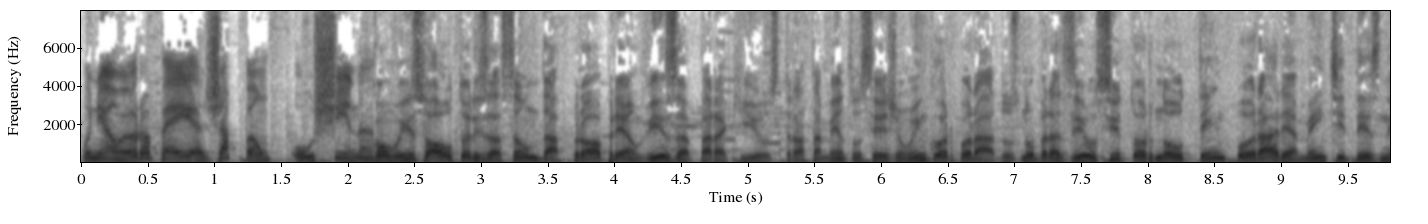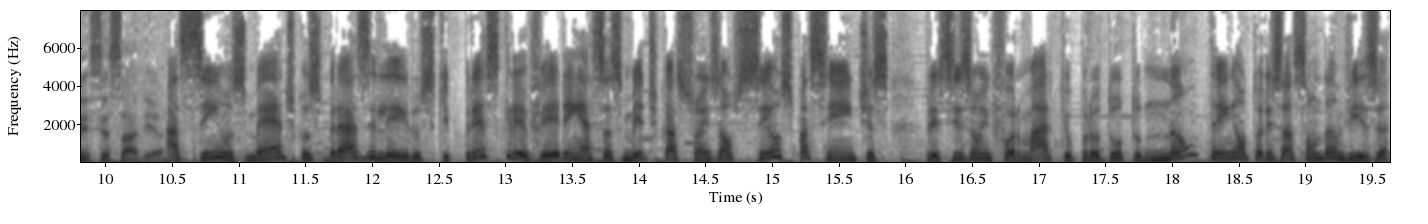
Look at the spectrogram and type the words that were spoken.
União Europeia, Japão ou China. Com isso, a autorização da própria Anvisa para que os tratamentos sejam incorporados no Brasil se tornou temporariamente desnecessária. Assim, os médicos brasileiros que prescreverem essas medicações aos seus pacientes precisam informar que o produto não tem autorização da Anvisa,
